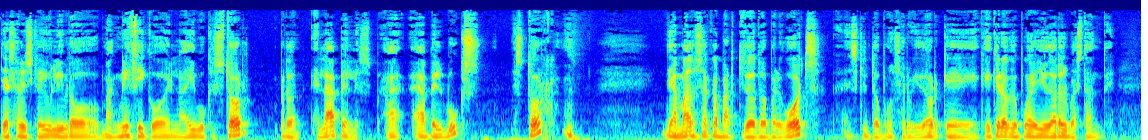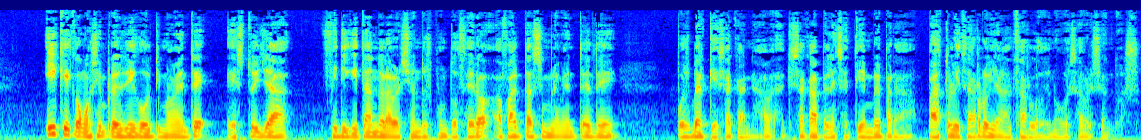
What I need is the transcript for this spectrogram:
ya sabéis que hay un libro magnífico en la iBook Store, perdón, en la Apple, Apple Books Store, llamado Saca partido de Apple Watch, escrito por un servidor que, creo que puede ayudaros bastante. Y que como siempre os digo últimamente, estoy ya finiquitando la versión 2.0 a falta simplemente de pues ver que sacan que saca Apple en septiembre para, actualizarlo y lanzarlo de nuevo esa versión 2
